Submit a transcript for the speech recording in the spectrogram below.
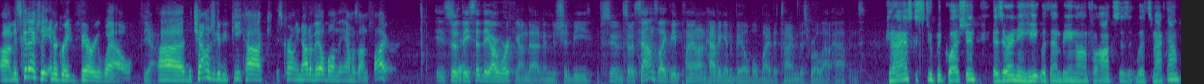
um, it's going to actually integrate very well. Yeah. Uh, the challenge is going to be Peacock is currently not available on the Amazon Fire. So they said they are working on that, and it should be soon. So it sounds like they plan on having it available by the time this rollout happens. Can I ask a stupid question? Is there any heat with them being on Fox with SmackDown?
